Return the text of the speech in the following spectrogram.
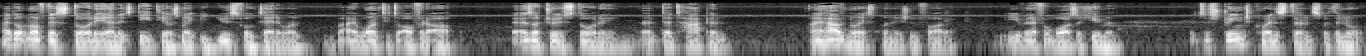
I don't know if this story and its details might be useful to anyone, but I wanted to offer it up. It is a true story, and it did happen. I have no explanation for it, even if it was a human. It's a strange coincidence with the note.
